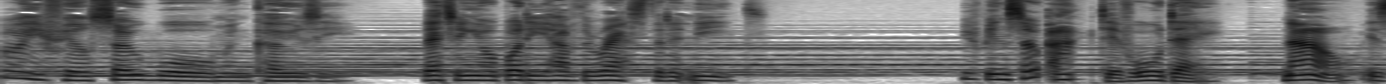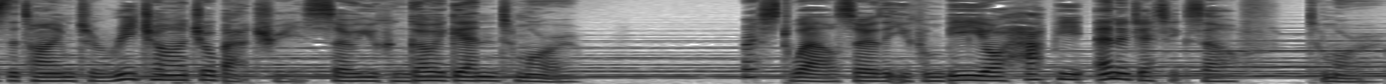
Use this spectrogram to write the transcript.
Oh, you feel so warm and cozy, letting your body have the rest that it needs. You've been so active all day. Now is the time to recharge your batteries so you can go again tomorrow. Rest well so that you can be your happy, energetic self tomorrow.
